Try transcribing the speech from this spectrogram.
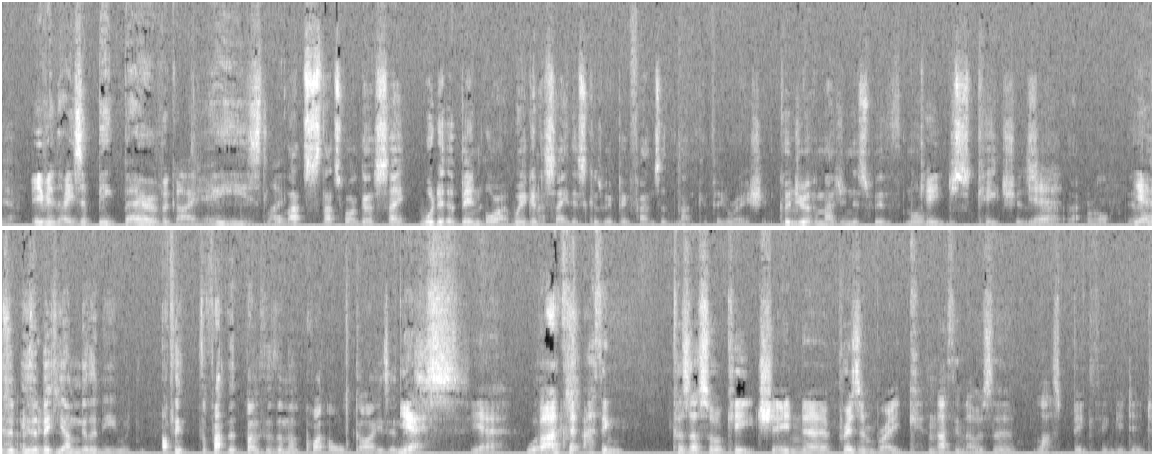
Yeah. Even though he's a big bear of a guy, he's like Well, that's that's what I'm going to say. Would it have been all right? We're going to say this because we're big fans of the Ninth Configuration. Could Mm. you have imagined this with more Keach. Keach as Yeah. uh, that role? Yeah, he's a, he's a bit younger than he would. I think the fact that both of them are quite old guys in yes, yeah. Works. But I, could, I think because I saw Keach in uh, Prison Break, Hmm. I think that was the last big thing he did.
